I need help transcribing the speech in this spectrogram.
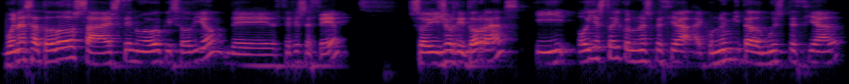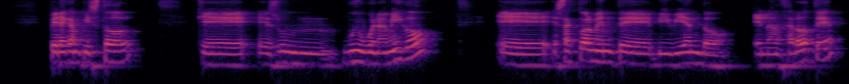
Buenas a todos a este nuevo episodio de CFSC. Soy Jordi Torras y hoy estoy con un, con un invitado muy especial, Pere Campistol, que es un muy buen amigo, eh, está actualmente viviendo en Lanzarote,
